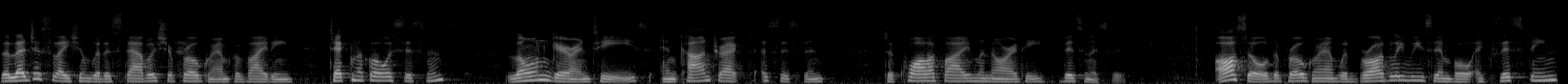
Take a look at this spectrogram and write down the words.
The legislation would establish a program providing technical assistance, loan guarantees, and contract assistance to qualify minority businesses. Also, the program would broadly resemble existing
